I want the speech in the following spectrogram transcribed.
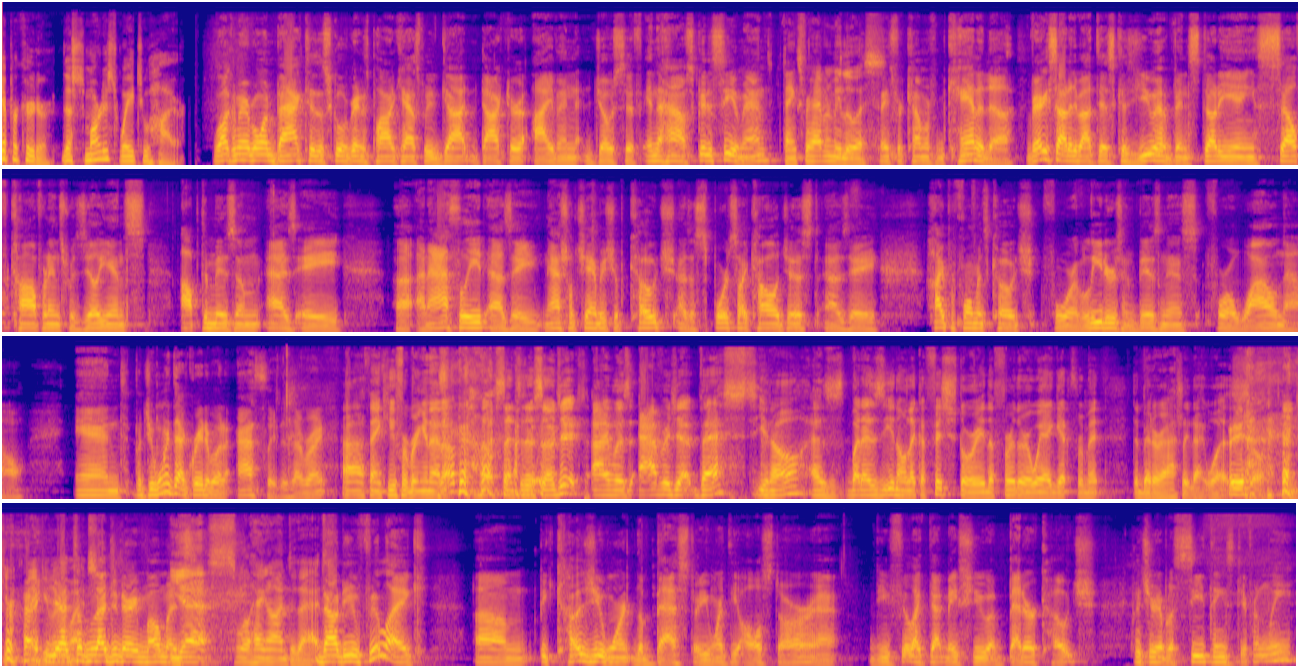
ZipRecruiter, the smartest way to hire. Welcome, everyone, back to the School of Greatness podcast. We've got Dr. Ivan Joseph in the house. Good to see you, man. Thanks for having me, Lewis. Thanks for coming from Canada. Very excited about this because you have been studying self confidence, resilience, optimism as a uh, an athlete, as a national championship coach, as a sports psychologist, as a high performance coach for leaders in business for a while now. And but you weren't that great about an athlete, is that right? Uh, thank you for bringing that up. sensitive subject. I was average at best, you know, as but as you know, like a fish story. The further away I get from it, the better athlete I was. So thank you. Thank you. you had much. some legendary moments. Yes, we'll hang on to that. Now, do you feel like um, because you weren't the best or you weren't the all star, uh, do you feel like that makes you a better coach because you're able to see things differently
